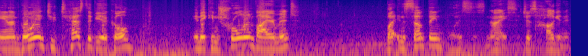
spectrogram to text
and I'm going to test the vehicle in a controlled environment but in something, boy, this is nice. Just hugging it.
